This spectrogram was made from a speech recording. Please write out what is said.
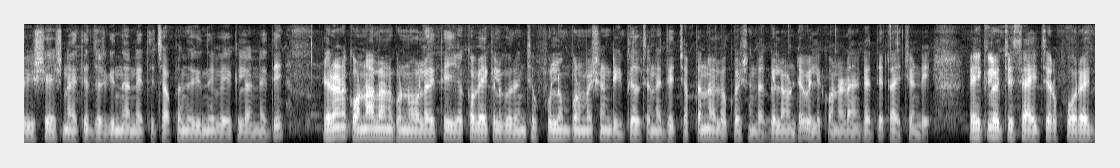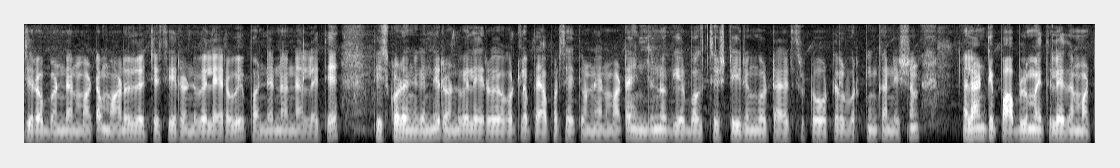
రిజిస్ట్రేషన్ అయితే జరిగిందని అయితే చెప్పడం జరిగింది వెహికల్ అనేది. ఎవరైనా కొనాలనుకున్న వాళ్ళు అయితే ఈ యొక్క వెహికల్ గురించి ఫుల్ ఇన్ఫర్మేషన్ డీటెయిల్స్ అనేది చెప్తాను. లొకేషన్ దగ్గరలో ఉంటే వెళ్ళి కొనడానికి అయితే ట్రై అండి వెహికల్ వచ్చేసి ఐచర్ ఫోర్ ఎయిట్ జీరో బండి అనమాట మోడల్ వచ్చేసి రెండు వేల ఇరవై పన్నెండు నెలలు అయితే తీసుకోవడం జరిగింది. రెండు వేల ఇరవై ఒకటిలో పేపర్స్ అయితే ఉన్నాయన్నమాట. Engine gearbox steering tyres total working condition. ఎలాంటి ప్రాబ్లం అయితే లేదనమాట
